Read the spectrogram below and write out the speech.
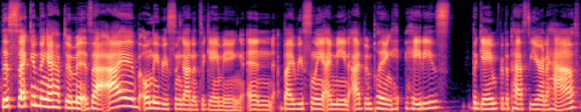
The second thing I have to admit is that I have only recently gotten into gaming. And by recently, I mean I've been playing Hades, the game, for the past year and a half.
